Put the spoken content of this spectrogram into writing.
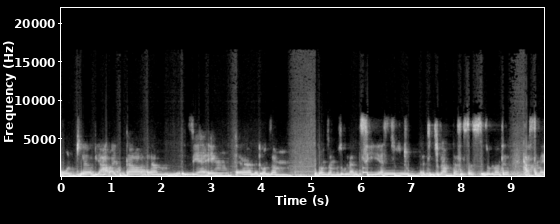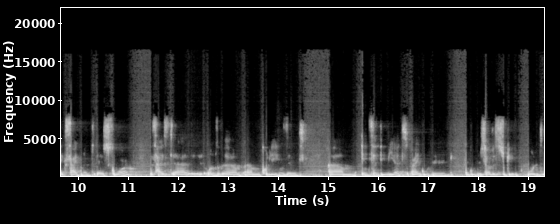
und äh, wir arbeiten da ähm, sehr eng äh, mit unserem mit unserem sogenannten CES zu tun, äh, zusammen. Das ist das sogenannte Customer Excitement äh, Score. Das heißt, äh, unsere ähm, Kollegen sind ähm, incentiviert, einen guten, einen guten Service zu geben. Und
